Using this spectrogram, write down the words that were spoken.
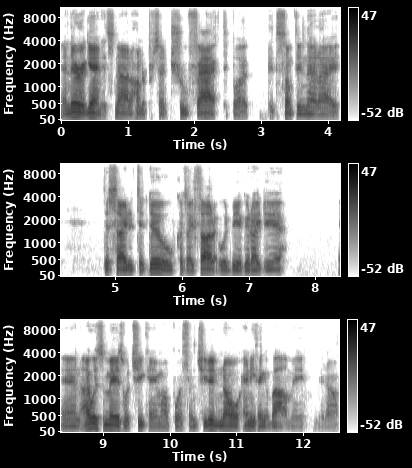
and there again, it's not 100% true fact, but it's something that I decided to do because I thought it would be a good idea and I was amazed what she came up with, and she didn't know anything about me, you know.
